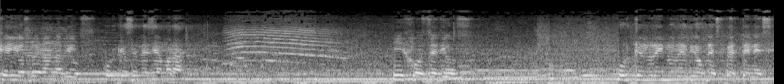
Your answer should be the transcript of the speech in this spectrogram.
porque ellos verán a Dios, porque se les llamará hijos de Dios, porque el reino de Dios les pertenece.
